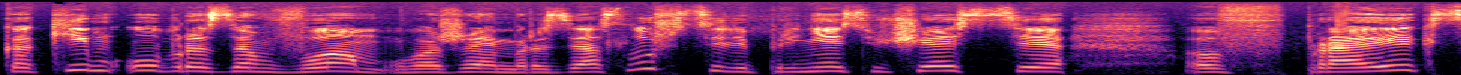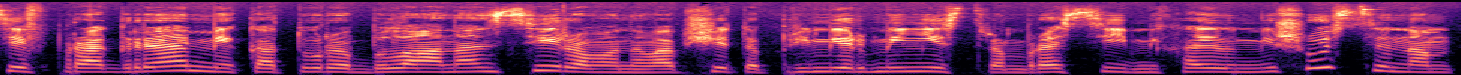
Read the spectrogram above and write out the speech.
каким образом вам, уважаемые радиослушатели, принять участие в проекте, в программе, которая была анонсирована вообще-то премьер-министром России Михаилом Мишустиным.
